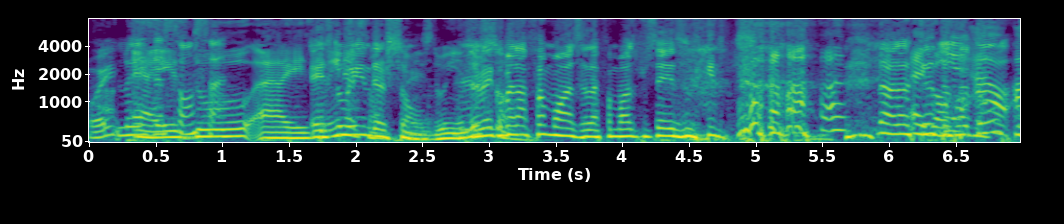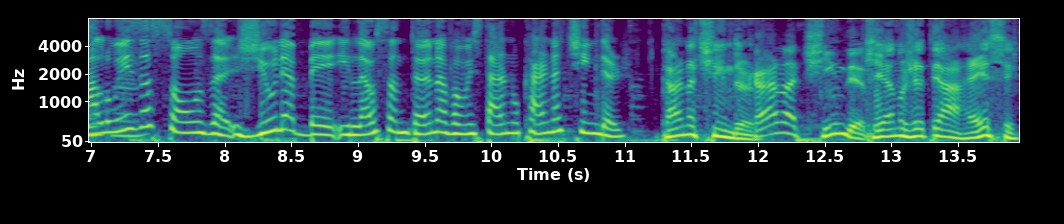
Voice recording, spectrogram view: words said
Oi? Luísa É a ex Sonsa. do, a ex do Ex do Whindersson. Ex do Você vê Whindersson. como ela é famosa, ela é famosa por ser ex do Whindersson. não, ela É igual a, a Luísa Sonza, Júlia B e Léo Santana vão estar no Carna Tinder. Carna Tinder. Carna Tinder. Que é no GTA, é esse?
